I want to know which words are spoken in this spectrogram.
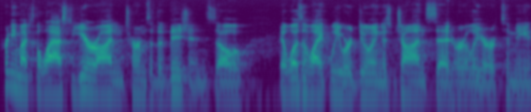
pretty much the last year on in terms of the vision. So it wasn't like we were doing, as John said earlier to me,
